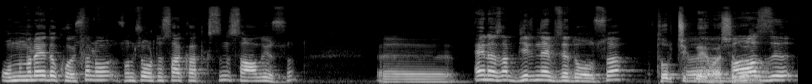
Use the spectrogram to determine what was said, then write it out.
10 numaraya da koysan o sonuç orta saha katkısını sağlıyorsun. Ee, en azından bir nebze de olsa Top çıkmaya e, başladı. bazı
